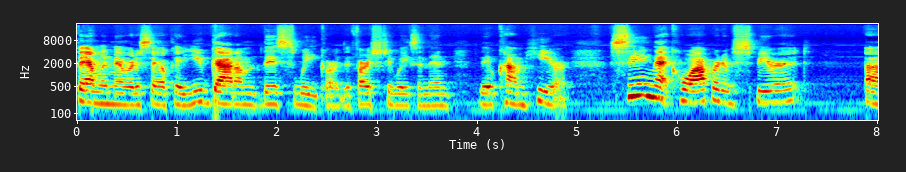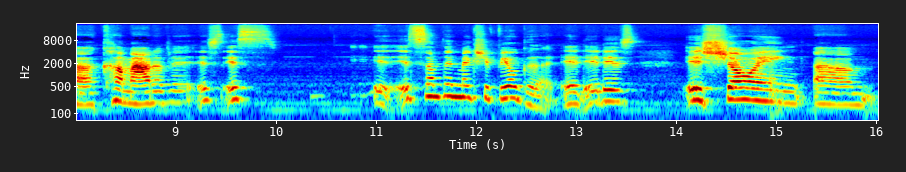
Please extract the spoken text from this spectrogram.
family member to say okay you've got them this week or the first two weeks and then they'll come here. Seeing that cooperative spirit uh, come out of it it's it's it, it's something that makes you feel good. It, it is is showing um,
